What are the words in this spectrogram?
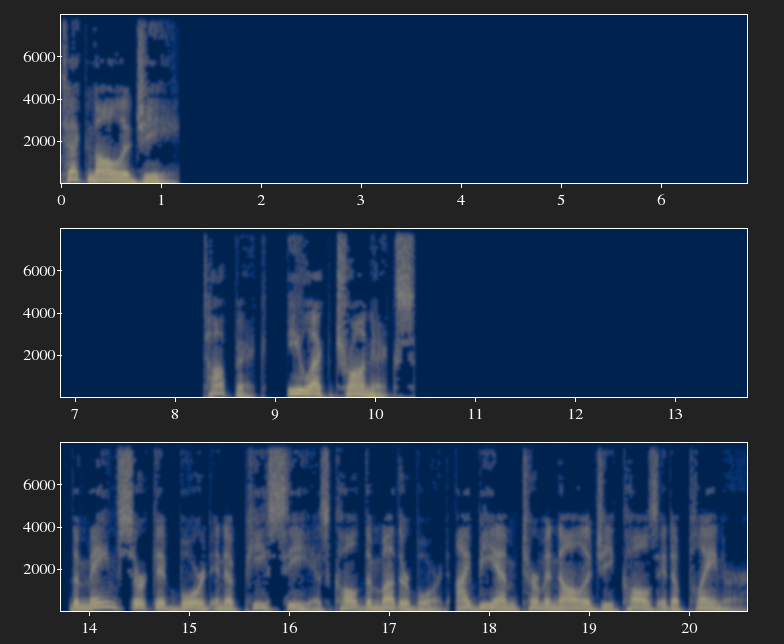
Technology Electronics The main circuit board in a PC is called the motherboard IBM terminology calls it a planar.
